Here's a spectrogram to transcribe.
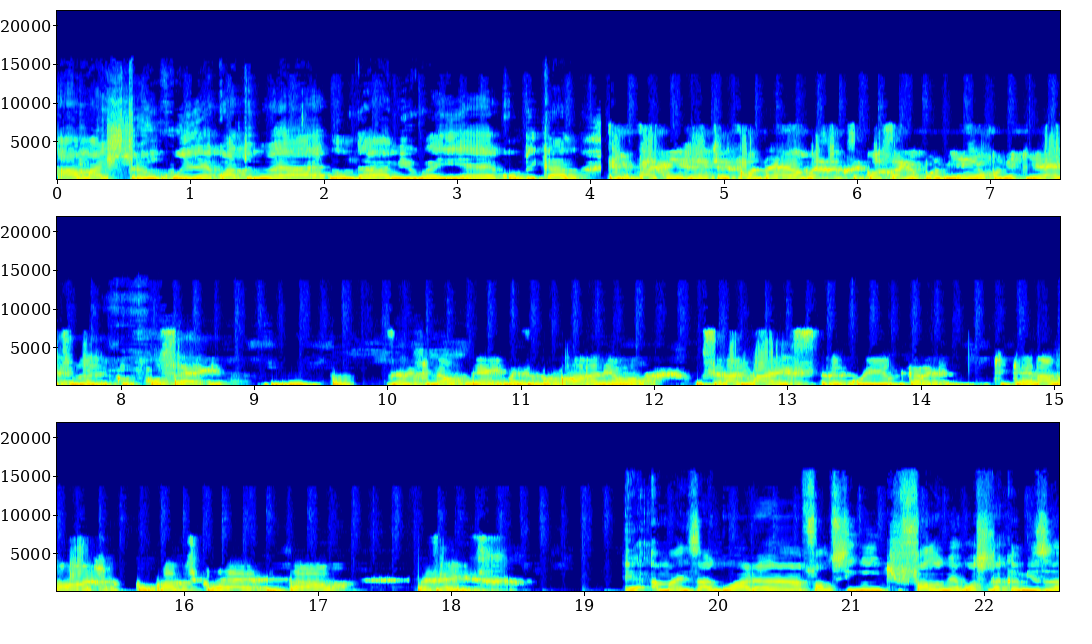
Ah, mais tranquilo é 4 mil reais. Não dá, amigo. Aí é complicado. Sim, vai vir gente aí falando, não, mas é que você consegue por mil, por 1.500, consegue. Tô dizendo que não tem, mas eu tô falando ali o, o cenário mais tranquilo, o cara que, que quer ir na loja, comprar bicicleta e tal. Mas é isso. É, mas agora fala o seguinte: fala o um negócio da camisa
